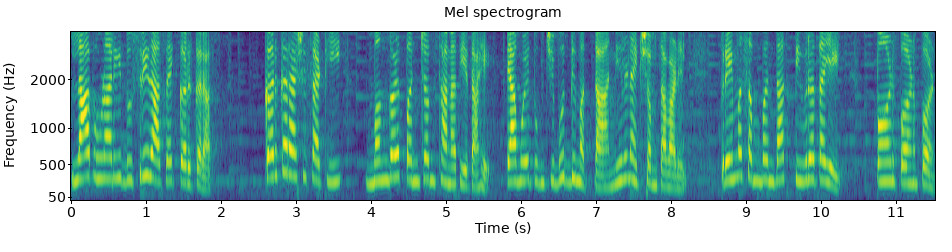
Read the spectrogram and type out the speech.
लाभ होणारी दुसरी रास आहे कर्करास. कर्क राशीसाठी मंगळ पंचम स्थानात येत आहे. त्यामुळे तुमची बुद्धिमत्ता निर्णय क्षमता वाढेल. प्रेमसंबंधात तीव्रता येईल. पण पण पण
